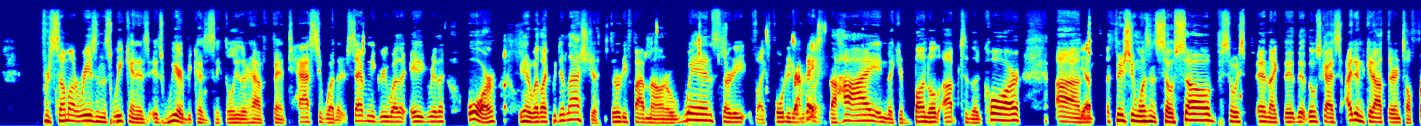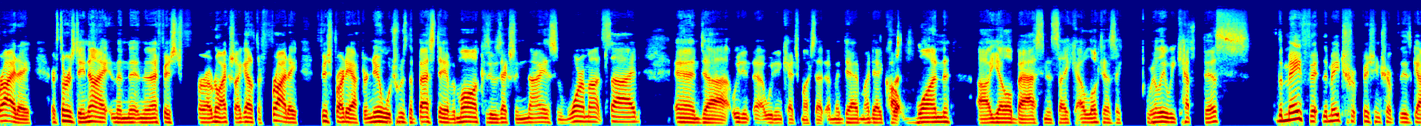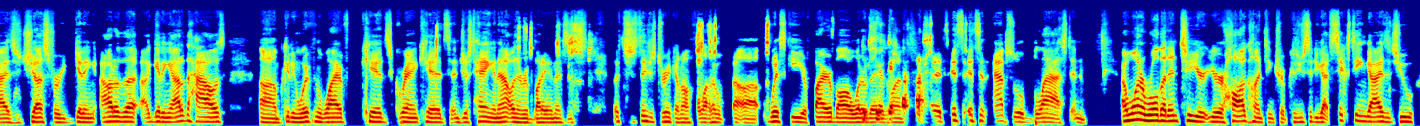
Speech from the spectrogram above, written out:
for some odd reason this weekend is, is weird because it's like they'll either have fantastic weather 70 degree weather 80 degree weather or we had weather like we did last year 35 mile an hour winds 30 like 40 Right. degrees the high and like you're bundled up to the core um Yep. the fishing wasn't so so so we and like the, the, those guys i didn't get out there until friday or thursday night and then and then i fished or no actually i got out there friday fished friday afternoon which was the best day of them all because it was actually nice and warm outside and uh, we didn't uh, we didn't catch much of that. And my dad my dad caught one uh, yellow bass, and it's like I looked, at it, I was like, really, we kept this. The May fit the May trip, fishing trip for these guys is just for getting out of the uh, getting out of the house, um, getting away from the wife, kids, grandkids, and just hanging out with everybody. And there's just it's just they just drink an awful lot of uh, whiskey or Fireball, whatever they going. It's it's it's an absolute blast, and I want to roll that into your your hog hunting trip because you said you got 16 guys that you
